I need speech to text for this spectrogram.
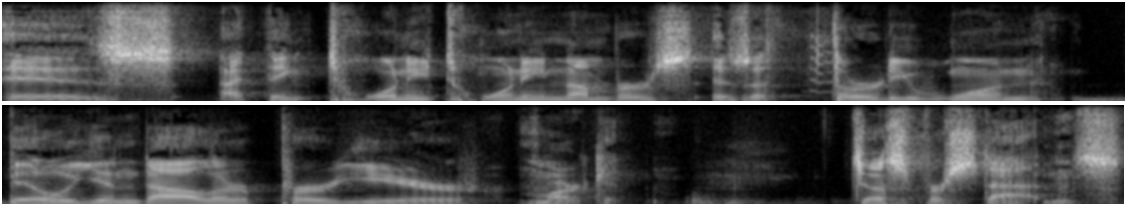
is I think 2020 numbers is a 31 billion dollar per year market just for statins,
